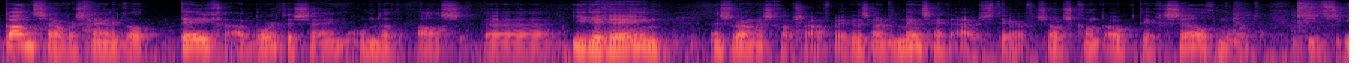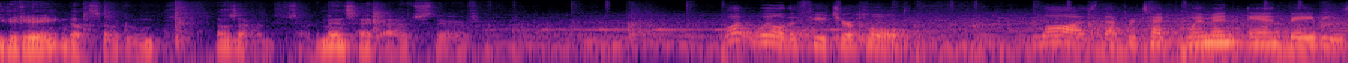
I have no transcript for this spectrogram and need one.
Kant zou waarschijnlijk wel tegen abortus zijn, omdat als iedereen een zwangerschap zou afbreken, dan zou de mensheid uitsterven. Zoals Kant ook tegen zelfmoord. Dus iedereen dat zou doen, dan zou, zou de mensheid uitsterven. What will the future hold? Laws that protect women and babies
